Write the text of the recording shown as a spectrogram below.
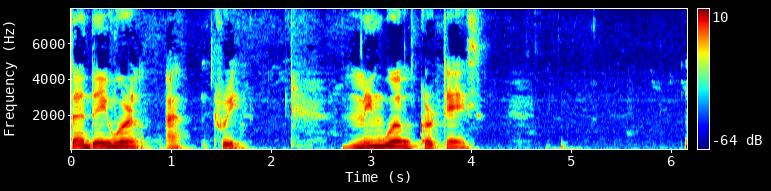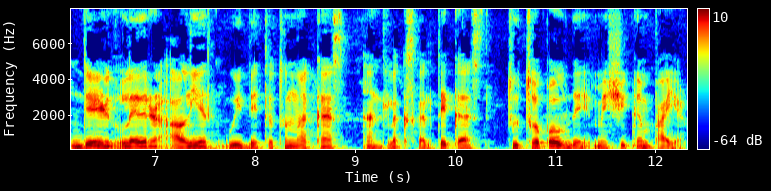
that they were at threat. Meanwhile, Cortes, their later allied with the Totonacas and Tlaxcaltecas to topple the Mexican Empire.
